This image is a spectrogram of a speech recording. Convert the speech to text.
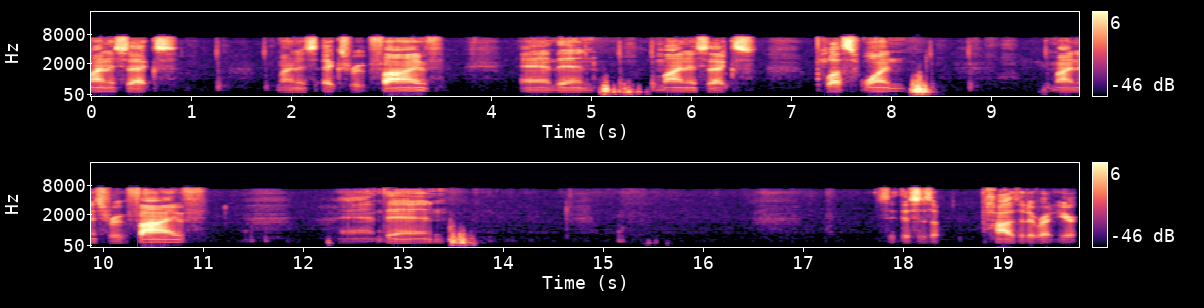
minus x minus x root 5 and then minus x plus 1 minus root 5 and then see this is a positive right here.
